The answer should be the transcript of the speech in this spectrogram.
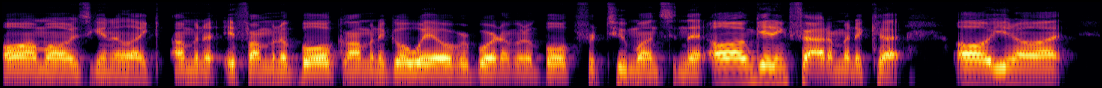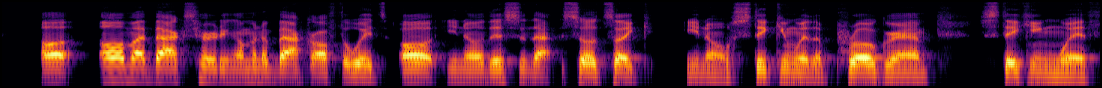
Oh I'm always gonna like I'm gonna if I'm gonna bulk I'm gonna go way overboard. I'm gonna bulk for two months and then oh I'm getting fat I'm gonna cut. Oh you know what? Oh oh my back's hurting I'm gonna back off the weights. Oh you know this and that. So it's like you know sticking with a program, sticking with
